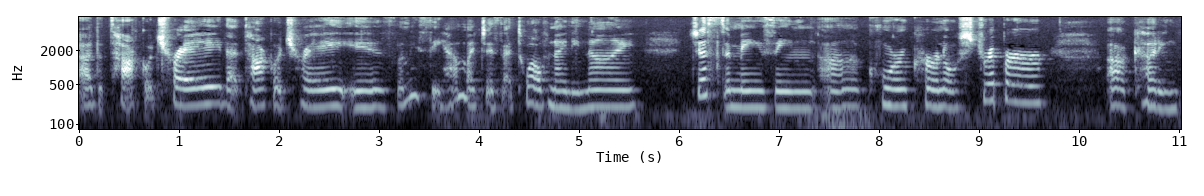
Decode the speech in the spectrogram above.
uh, the taco tray. That taco tray is, let me see, how much is that? $12.99. Just amazing. Uh, corn kernel stripper, uh, cutting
